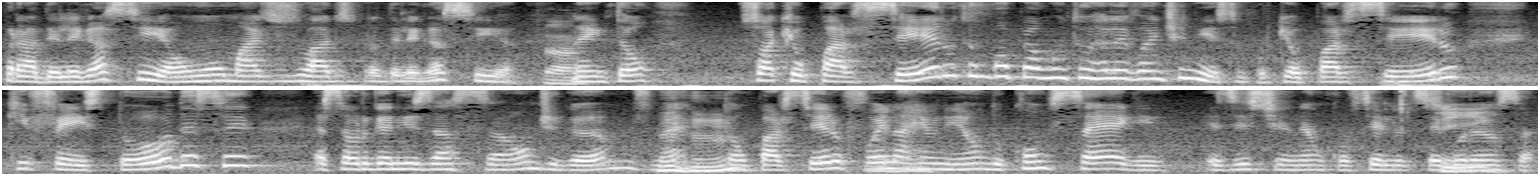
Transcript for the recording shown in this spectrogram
para a delegacia, um ou mais usuários para a delegacia. Tá. né? Então, só que o parceiro tem um papel muito relevante nisso, porque é o parceiro que fez toda esse, essa organização, digamos, né? Uhum. Então, o parceiro foi na Uhum. reunião do CONSEG, existe né, um Conselho de. Segurança.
